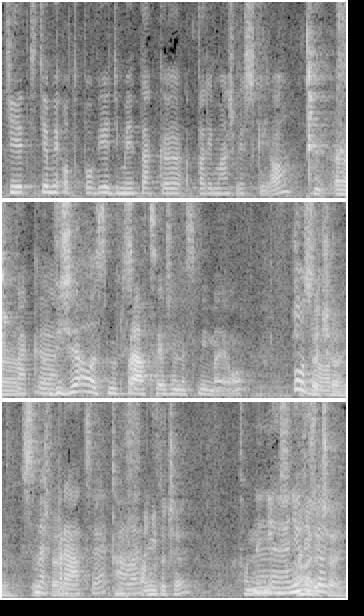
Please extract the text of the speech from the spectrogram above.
tě, těmi odpověďmi, tak eh, tady máš whisky, jo? Uh, tak, uh, víš, že ale jsme v práci a že nesmíme, jo? Pozor, čaj, jsme čaj. v práci, ale... Ani to čaj? To není, není to čaj.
